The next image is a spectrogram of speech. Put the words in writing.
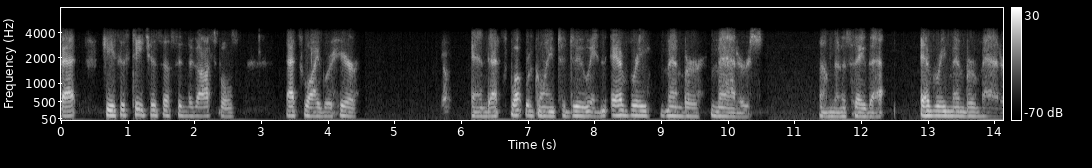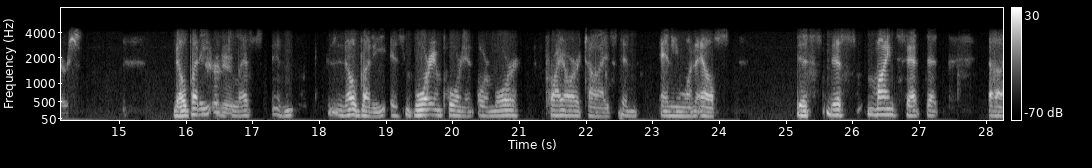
that. Jesus teaches us in the Gospels. That's why we're here. Yep. And that's what we're going to do and every member matters. I'm going to say that. Every member matters. Nobody Sure is less in, nobody is more important or more prioritized than anyone else. this this mindset that uh,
